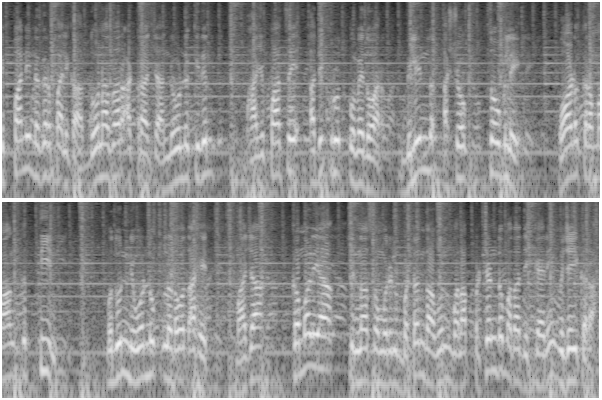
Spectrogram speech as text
निप्पाणी नगरपालिका दोन हजार अठराच्या निवडणुकीतील भाजपाचे अधिकृत उमेदवार मिलिंद अशोक चौगले. वॉर्ड क्रमांक तीन मधून निवडणूक लढवत आहेत. माझ्या कमळ या चिन्हासमोरील बटन दाबून मला प्रचंड मताधिक्याने विजयी करा.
